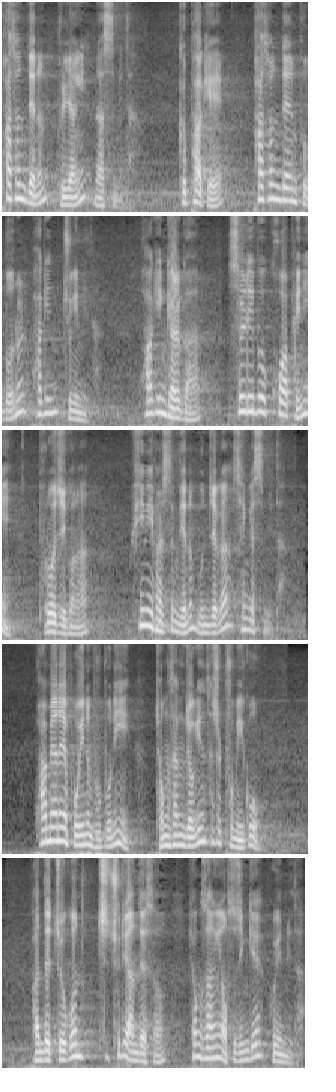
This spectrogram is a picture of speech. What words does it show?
파손되는 불량이 났습니다. 급하게 파손된 부분을 확인 중입니다. 확인 결과 슬리브 코어핀이 부러지거나 휨이 발생되는 문제가 생겼습니다. 화면에 보이는 부분이 정상적인 사출품이고 반대쪽은 치출이 안 돼서 형상이 없어진 게 보입니다.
